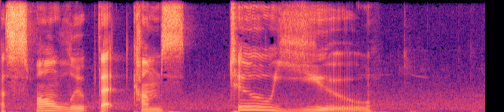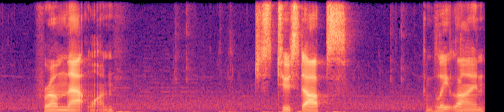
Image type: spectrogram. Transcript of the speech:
a small loop that comes to you from that one. Just two stops. Complete line.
